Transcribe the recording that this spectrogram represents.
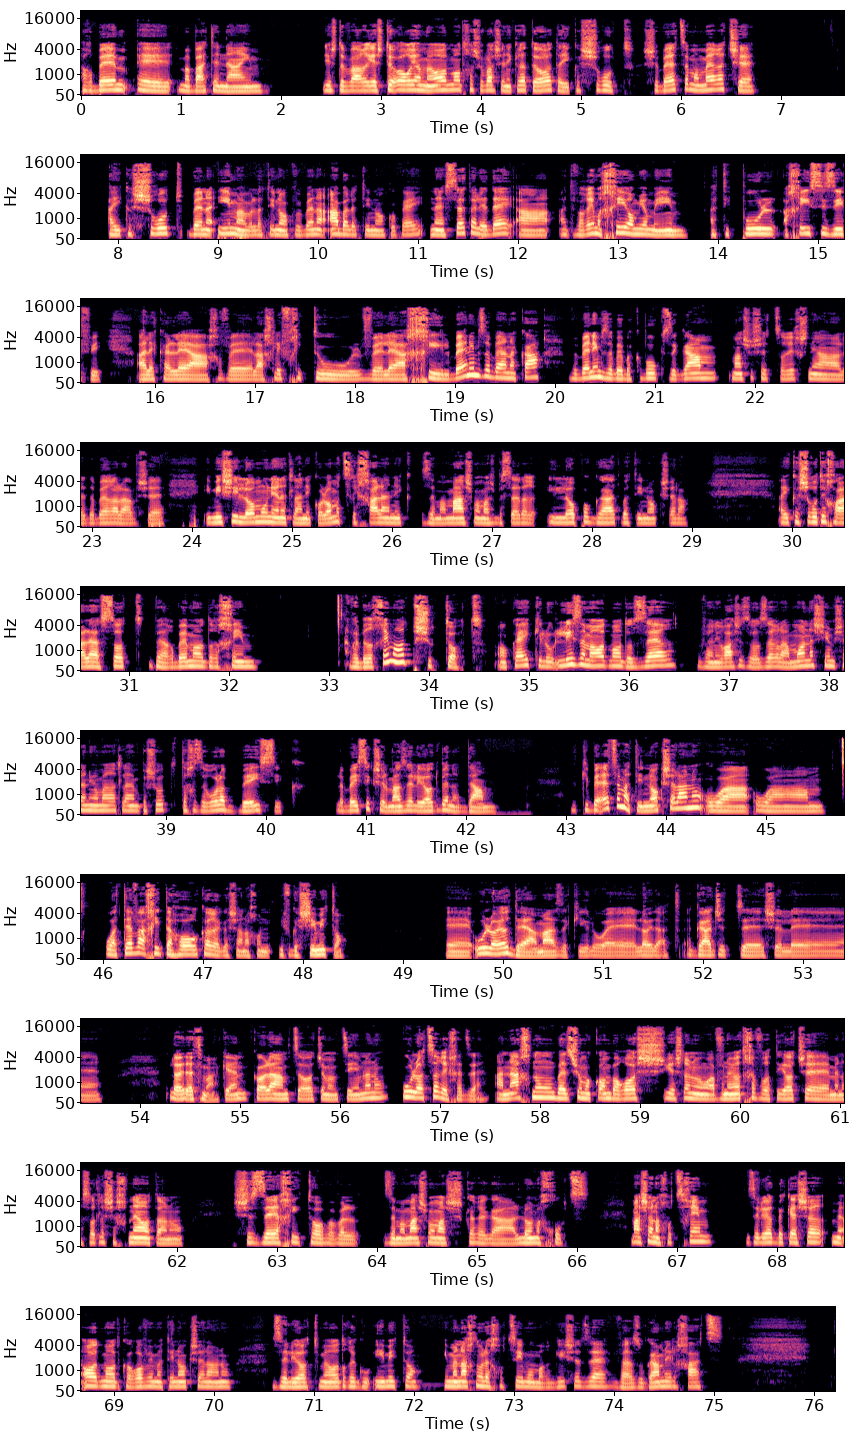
הרבה אה, מבט עיניים. יש דבר, יש תיאוריה מאוד מאוד חשובה שנקראת תיאוריית ההיקשרות, שבעצם אומרת שההיקשרות בין האימא לתינוק ובין האבא לתינוק, אוקיי? נעשית על ידי הדברים הכי יומיומיים, הטיפול הכי סיזיפי, הלקלח ולהחליף חיתול ולהאכיל, בין אם זה בהנקה ובין אם זה בבקבוק, זה גם משהו שצריך שנייה לדבר עליו, שאם מישהי לא מעוניינת להעניק או לא מצליחה להעניק, זה ממש ממש בסדר, היא לא פוגעת בתינוק שלה. ההיקשרות יכולה להיעשות בהרבה מאוד דרכים, אבל בדרכים מאוד פשוטות, אוקיי? כאילו, לי זה מאוד מאוד עוזר, ואני רואה שזה עוזר להמון נשים שאני אומרת להם, פשוט תחזרו לבייסיק, לבייסיק של מה זה להיות בן אדם. כי בעצם התינוק שלנו הוא, ה, הוא, ה, הוא הטבע הכי טהור כרגע שאנחנו נפגשים איתו. Uh, הוא לא יודע מה זה כאילו, uh, לא יודעת, הגאדג'ט uh, של uh, לא יודעת מה, כן? כל ההמצאות שממציאים לנו, הוא לא צריך את זה. אנחנו באיזשהו מקום בראש, יש לנו הבניות חברתיות שמנסות לשכנע אותנו שזה הכי טוב, אבל זה ממש ממש כרגע לא נחוץ. מה שאנחנו צריכים זה להיות בקשר מאוד מאוד קרוב עם התינוק שלנו, זה להיות מאוד רגועים איתו. אם אנחנו לחוצים הוא מרגיש את זה, ואז הוא גם נלחץ.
